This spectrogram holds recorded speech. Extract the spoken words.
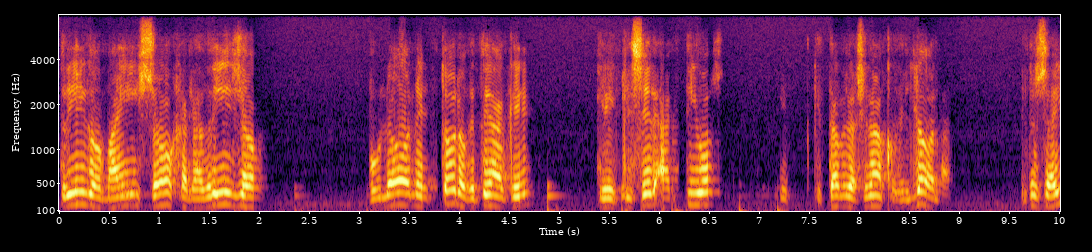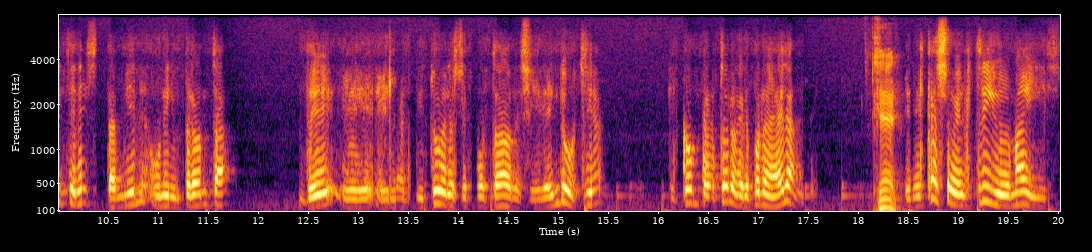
trigo, maíz, soja, ladrillo, bulones, todo lo que tenga que, que, ser activos que, están relacionados con el dólar. Entonces ahí tenés también una impronta de eh, la actitud de los exportadores y de la industria que compran todo lo que le ponen adelante. En el caso del trigo y maíz,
